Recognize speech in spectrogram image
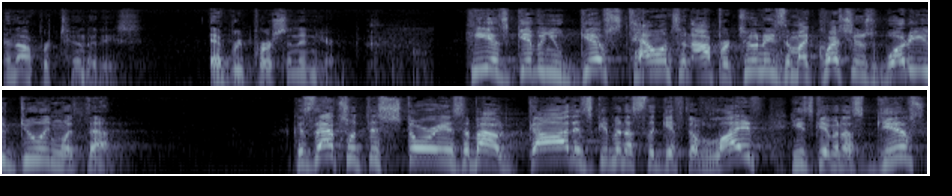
and opportunities. Every person in here. He has given you gifts, talents, and opportunities. And my question is, what are you doing with them? Because that's what this story is about. God has given us the gift of life, He's given us gifts,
